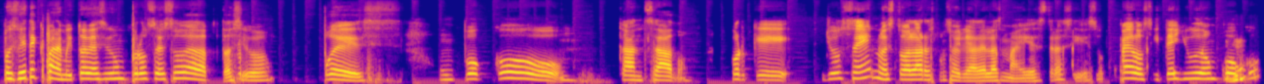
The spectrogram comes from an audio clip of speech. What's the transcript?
Pues fíjate que para mí todavía ha sido un proceso de adaptación, pues un poco cansado, porque yo sé, no es toda la responsabilidad de las maestras y eso, pero sí te ayuda un poco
